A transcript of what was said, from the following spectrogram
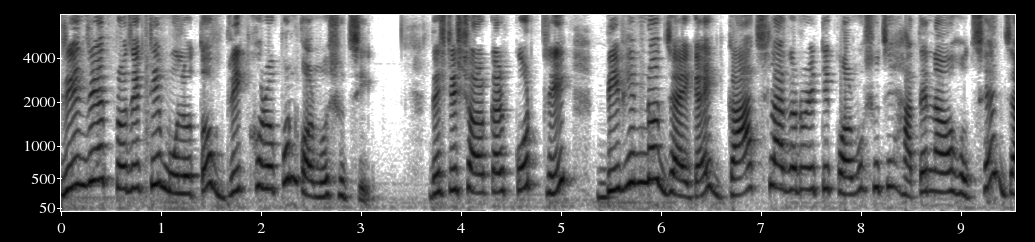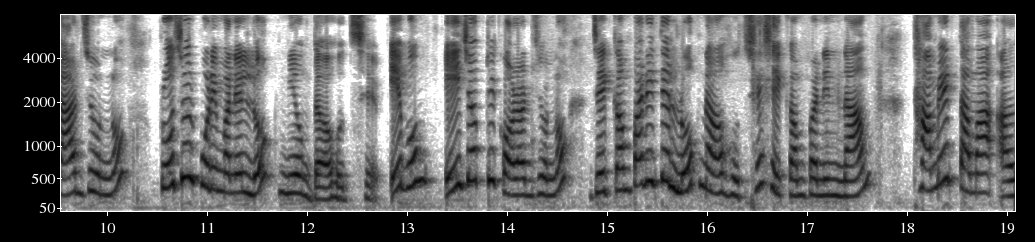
গ্রিন রিয়াদ প্রজেক্টটি মূলত বৃক্ষরোপণ কর্মসূচি। দেশটির সরকার কর্তৃক বিভিন্ন জায়গায় গাছ লাগানোর একটি কর্মসূচি হাতে নেওয়া হচ্ছে, যার জন্য প্রচুর পরিমাণে লোক নিয়োগ দেওয়া হচ্ছে। এবং এই জবটি করার জন্য যে কোম্পানিতে লোক নেওয়া হচ্ছে, সেই কোম্পানির নাম Thamer Tama Al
